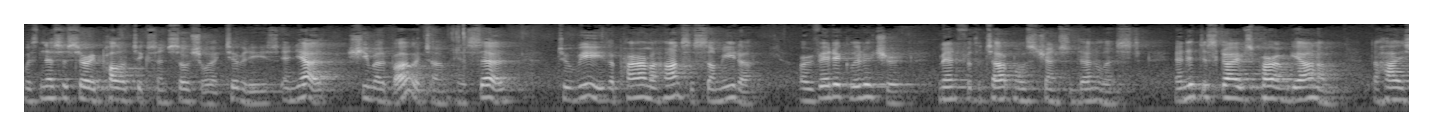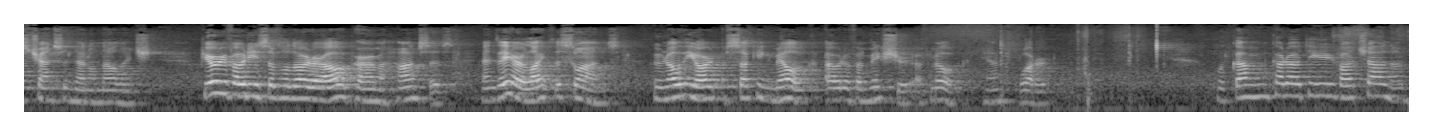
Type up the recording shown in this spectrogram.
with necessary politics and social activities, and yet Shrimad Bhagavatam is said to be the Paramahansa Samhita, or Vedic literature meant for the topmost transcendentalist, and it describes Param Gyanam, the highest transcendental knowledge. Pure devotees of the Lord are all Paramahansas, and they are like the swans who know the art of sucking milk out of a mixture of milk and water. Mukam karati pangam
